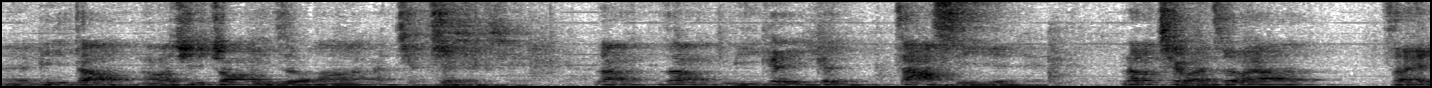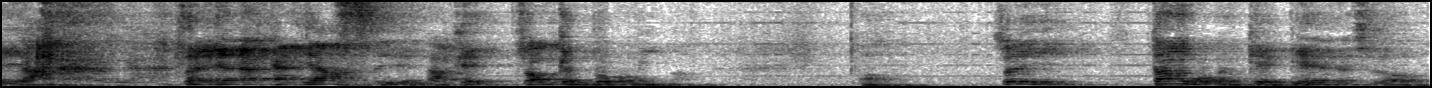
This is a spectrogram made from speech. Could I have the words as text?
呃，逼到，然后去装米之后，然后啊切切，让让米可以更扎实一点，然后切完之后还要再压。再压压实一点，然后可以装更多米嘛，哦，所以当我们给别人的时候，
